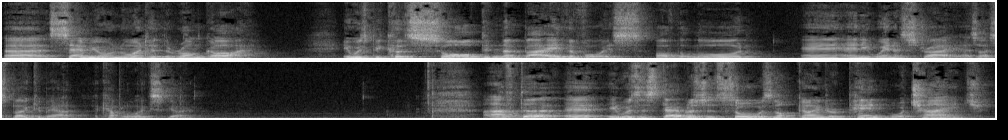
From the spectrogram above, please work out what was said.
uh, Samuel anointed the wrong guy. It was because Saul didn't obey the voice of the Lord and, and he went astray, as I spoke about a couple of weeks ago. After uh, it was established that Saul was not going to repent or change,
